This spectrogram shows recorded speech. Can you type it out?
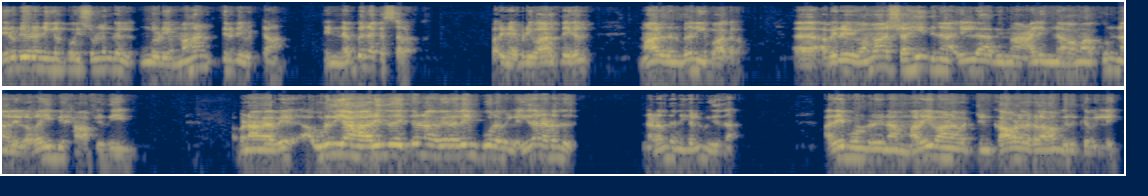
திருடியுடன் நீங்கள் போய் சொல்லுங்கள். உங்களுடைய மகன் திருடி விட்டான் என் நெபனக சரக். பாருங்க எப்படி வார்த்தைகள் மாறுது என்பதை நீங்க பார்க்கலாம். அப்ப எனவே வமா ஷஹீத்னா இல்லா பிமா அலிம்னா வமா குன்னா லில் ஹாஃபிதீன். அப்ப நாங்க உறுதியாக அறிந்ததை தவிர நாங்க வேற எதையும் கூறவில்லை. இதுதான் நடந்தது. நடந்த நிகழ்வு இதுதான். அதே போன்று நாம் மறைவானவற்றின் காவலர்களாகவும் இருக்கவில்லை.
